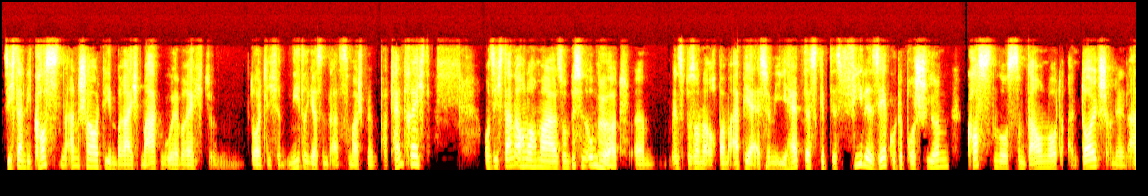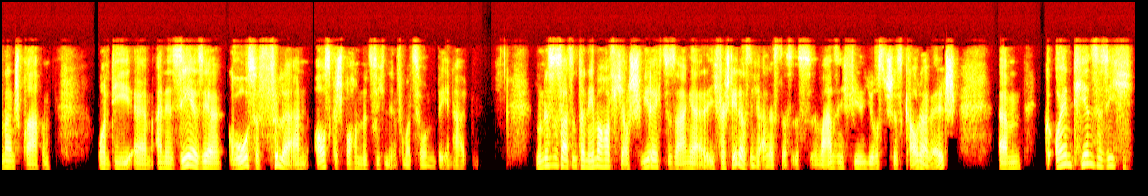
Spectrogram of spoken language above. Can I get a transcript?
sich dann die Kosten anschaut, die im Bereich Markenurheberrecht ähm, deutlich niedriger sind als zum Beispiel im Patentrecht und sich dann auch noch mal so ein bisschen umhört, ähm, insbesondere auch beim IPA SME Helpdesk gibt es viele sehr gute Broschüren, kostenlos zum Download in Deutsch und in anderen Sprachen und die ähm, eine sehr, sehr große Fülle an ausgesprochen nützlichen Informationen beinhalten. Nun ist es als Unternehmer häufig auch schwierig zu sagen, ja, ich verstehe das nicht alles, das ist wahnsinnig viel juristisches Kauderwelsch. Ähm, orientieren Sie sich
